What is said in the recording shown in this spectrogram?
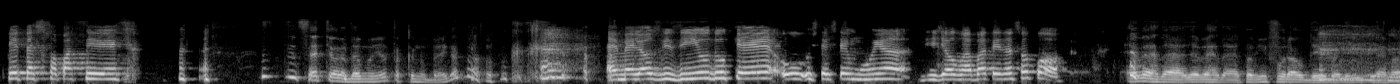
porque ele testa sua paciência. Sete horas da manhã tocando brega, não. É melhor os vizinhos do que os testemunhas de Jeová bater na sua porta. É verdade, é verdade. Para vir furar o dedo ali e levar.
